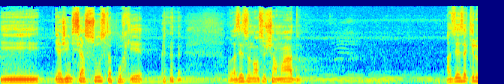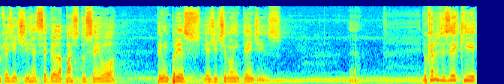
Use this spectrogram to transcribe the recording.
E, e a gente se assusta porque às vezes o nosso chamado, às vezes aquilo que a gente recebeu da parte do Senhor tem um preço e a gente não entende isso. É. Eu quero dizer que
